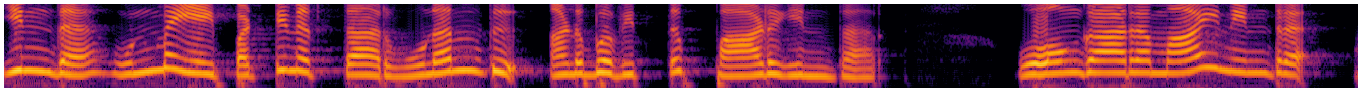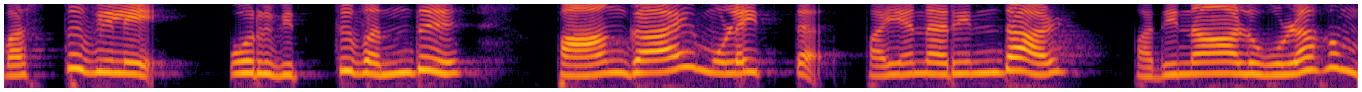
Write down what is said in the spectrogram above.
இந்த உண்மையை பட்டினத்தார் உணர்ந்து அனுபவித்து பாடுகின்றார். ஓங்காரமாய் நின்ற வஸ்துவிலே ஒரு வித்து வந்து பாங்காய் முளைத்த பயனறிந்தால் பதினாலு உலகும்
